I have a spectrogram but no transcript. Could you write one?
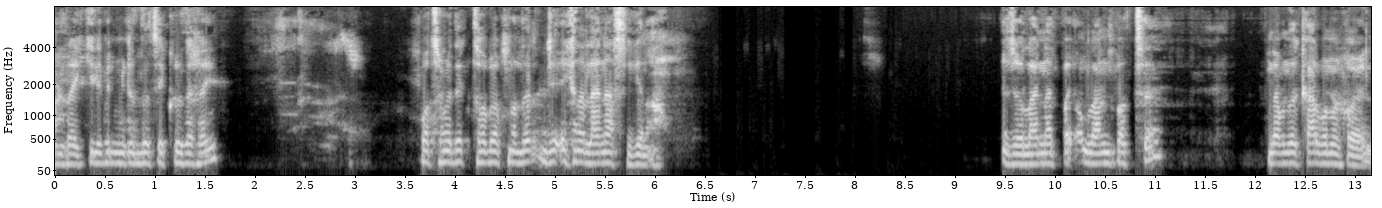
আমরা এই কিলিপিন মিটার দিয়ে চেক করে দেখাই। প্রথমে দেখতে হবে আপনাদের যে এখানে লাইন আসছে কিনা এই যে লাইন লাইন পাচ্ছে, এটা আমাদের কার্বনের কয়েল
